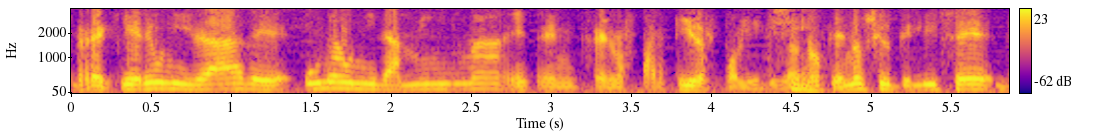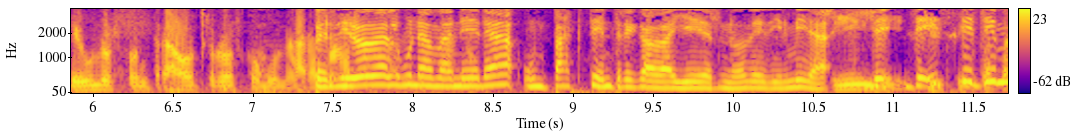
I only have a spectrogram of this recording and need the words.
requiere unidad de una unidad mínima en- entre los partidos políticos, Sí. ¿no? Que no se utilice de unos contra otros como un arma. per dir-ho d'alguna favorita, ¿no? manera, un pacte entre cavallers, no? De dir, mira, Sí, de, de sí, este tema,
